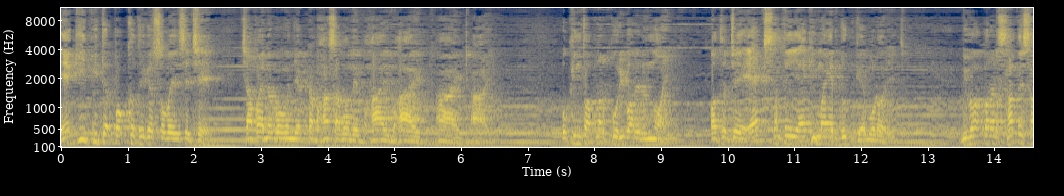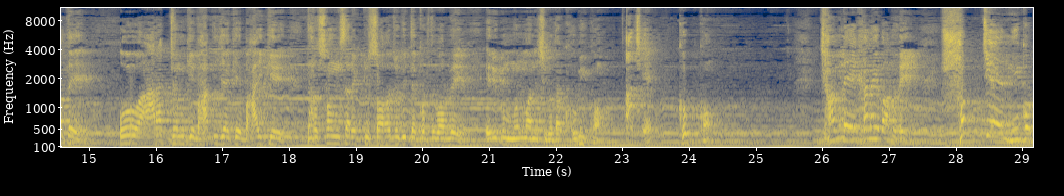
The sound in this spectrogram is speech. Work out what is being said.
একই পিতার পক্ষ থেকে সবাই এসেছে। চাঁপাই নবগঞ্জে একটা ভাষা বলে ভাই ভাই, ঠাই ঠাই। ও কিন্তু আপনার পরিবারের নয়, অথচ একসাথে একই মায়ের দুধকে বড় হয়েছে। বিবাহ করার সাথে সাথে ও আর একজনকে ভাতিজাকে, ভাইকে তার সংসার একটু সহযোগিতা করতে পারবে, এরকম মন মানসিকতা খুবই কম, আছে, খুব কম। ঝামেলা এখানে বাঁধবে সবচেয়ে নিকট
